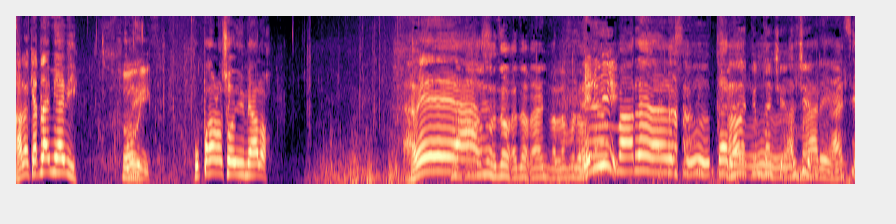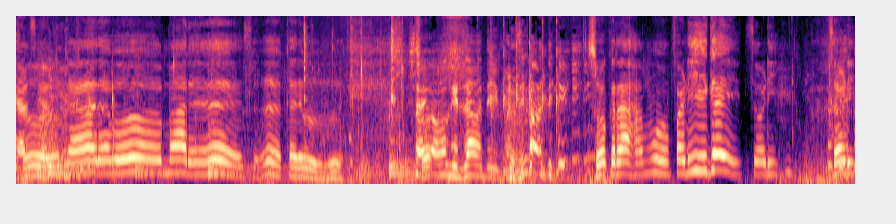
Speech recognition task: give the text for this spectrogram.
હાલો કેટલા મી આવી? સોવી. ઉપાડો છો મેં હાલો. હવે મારે શું હા, કેમ થાય છે? કરવું? મારે. શું કરવું? છોકરા હમું પડી ગઈ છોડી છોડી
